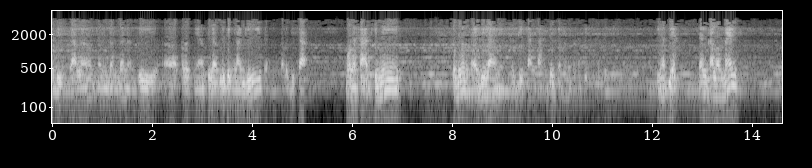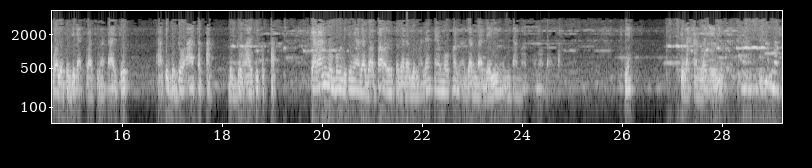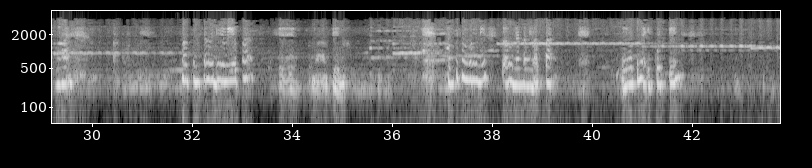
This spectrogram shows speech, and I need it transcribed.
lebih dalam dan mudah-mudahan nanti uh, perutnya tidak bleeding lagi dan kalau bisa mulai saat ini sebelum saya bilang hentikan tahajud jangan berhenti ingat ya dan kalau men walaupun tidak sholat sunat tahajud tapi berdoa tetap berdoa itu tetap. Sekarang mumpung di sini ada bapak oleh saudara belum ada saya mohon agar mbak Dewi minta maaf sama bapak. Ya silahkan mbak Dewi. Bapak. Maafin saya Dewi ya pak. Maafin. Nanti selama ini selalu nantang bapak nggak pernah ikutin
